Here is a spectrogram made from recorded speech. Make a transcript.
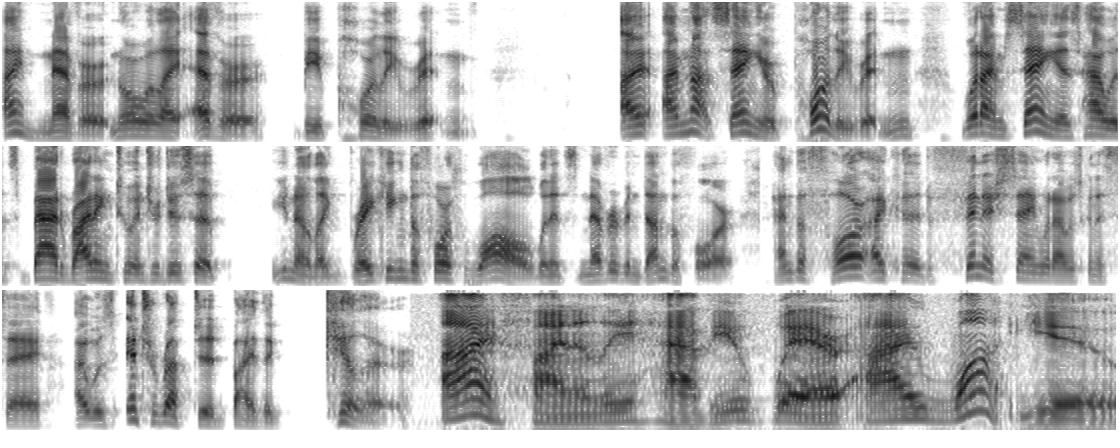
I never, nor will I ever, be poorly written. I, I'm not saying you're poorly written. What I'm saying is how it's bad writing to introduce a, you know, like breaking the fourth wall when it's never been done before. And before I could finish saying what I was going to say, I was interrupted by the killer. I finally have you where I want you.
